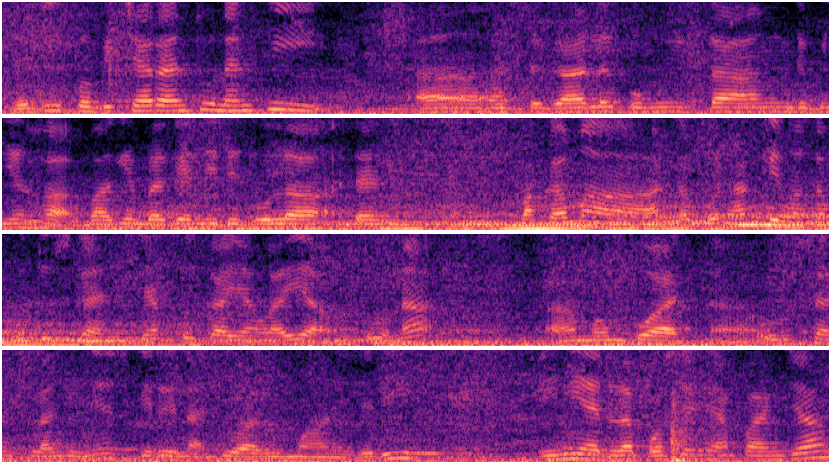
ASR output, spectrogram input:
Jadi pembicaraan tu nanti uh, segala penghutang dia punya hak bahagian-bahagian dia ditolak dan mahkamah ataupun hakim akan putuskan siapakah yang layak untuk nak uh, membuat uh, urusan selanjutnya sekiranya nak jual rumah ni. Jadi ini adalah proses yang panjang,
